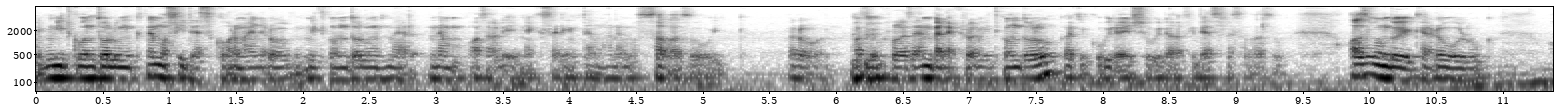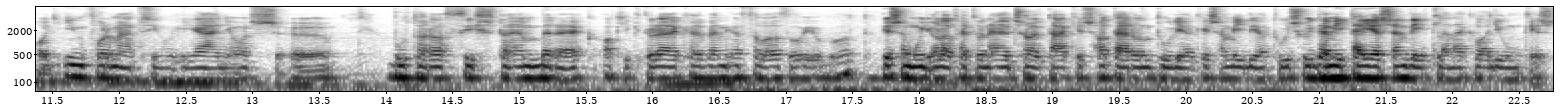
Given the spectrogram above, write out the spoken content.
hogy mit gondolunk, nem a Fidesz kormányról mit gondolunk, mert nem az a lényeg szerintem, hanem a szavazóikról, mhm. azokról az emberekről mit gondolunk, akik újra és újra a Fideszre szavazunk. Azt gondoljuk el róluk, hogy információhiányos, buta rasszista emberek, akiktől el kell venni a szavazójogot, és amúgy alapvetően elcsalták, és határon túliak, és a média túlsúly, de mi teljesen vétlenek vagyunk, és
